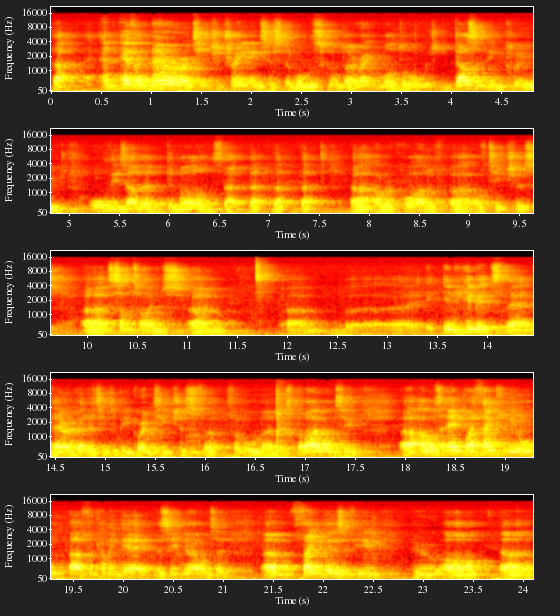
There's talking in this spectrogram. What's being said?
that an ever narrower teacher training system on the school direct model, which doesn't include all these other demands that, that, that, that uh, are required of, uh, of teachers uh, sometimes um, um, uh, inhibits their, their ability to be great teachers for, for all learners. But I want to, uh, I want to end by thanking you all uh, for coming here this evening. I want to um, thank those of you who are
